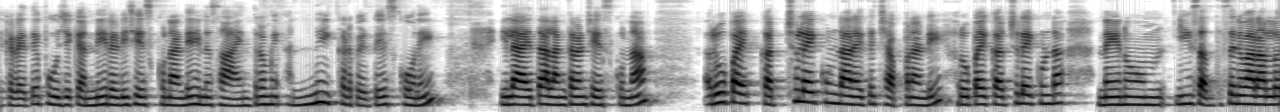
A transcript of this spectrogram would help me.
ఇక్కడైతే పూజకి అన్నీ రెడీ చేసుకున్నాండి. నేను సాయంత్రం అన్నీ ఇక్కడ పెట్టేసుకొని ఇలా అయితే అలంకరణ చేసుకున్నా. రూపాయి ఖర్చు లేకుండానైతే చెప్పనండి. రూపాయి ఖర్చు లేకుండా నేను ఈ సప్త శనివారాల్లో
